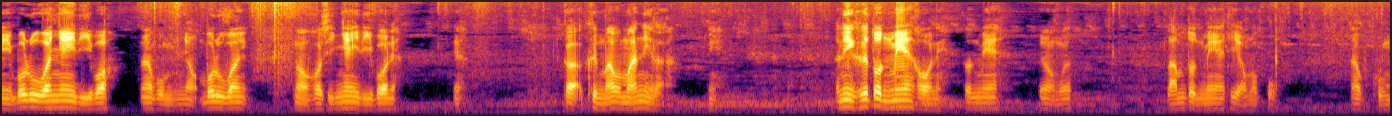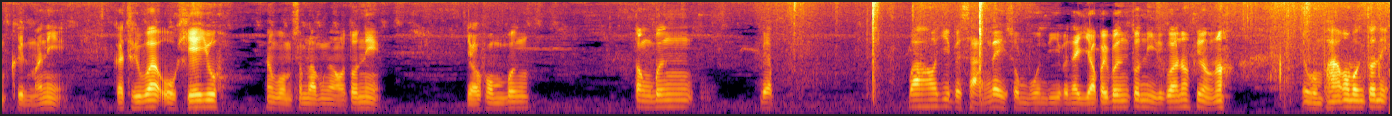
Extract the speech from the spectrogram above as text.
นี่บ่รู้ว่าใหญ่ดีบ่นะครับผมเนาะบ่รู้ว่าเงาเขาสิใหญ่ดีบ่เนี่ย เนี่ยก็ขึ้นมาประมาณนี้แหละนี่ อันนี้คือต้นแม่เขาเนี่ยต้นแม่พี่น้องเบิ่งลำต้นแม่ที่เอามาปลูกนะครับผมขึ้นมานี่ ก็ถือว่าโอเคอยู่นะผมสำหรับเงาต้นนี้ เดี๋ยวผมเบิ่งต้องเบิ่งแบบว่าเขาสิไปสางได้สมบูรณ์ดีปานใดอย่าไปเบิ่งต้นนี้ดีกว่าเนาะพี่น้องเนาะเดี๋ยวผมพามาเบิ่งต้นนี้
